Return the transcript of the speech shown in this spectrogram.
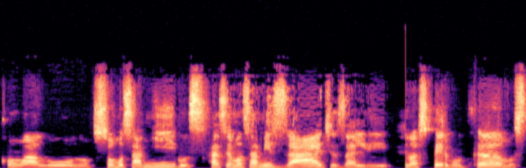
com o aluno, somos amigos, fazemos amizades ali. Nós perguntamos,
